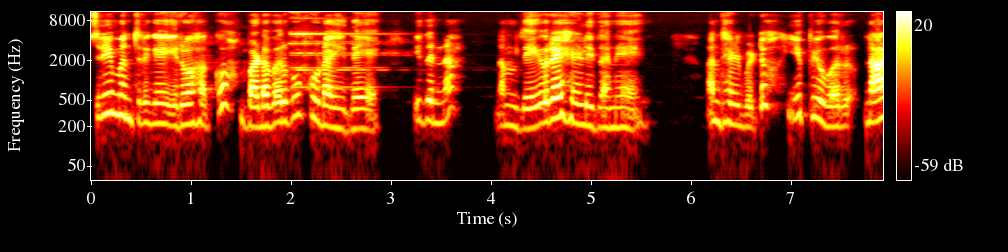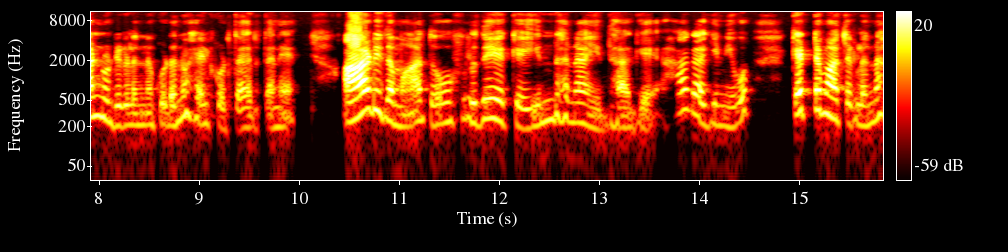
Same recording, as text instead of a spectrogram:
ಶ್ರೀಮಂತರಿಗೆ ಇರೋ ಹಕ್ಕು ಬಡವರಿಗೂ ಕೂಡ ಇದೆ. ಇದನ್ನ ನಮ್ಮ ದೇವರೇ ಹೇಳಿದ್ದಾನೆ ಅಂತ ಹೇಳಿಬಿಟ್ಟು ಈ ಪ್ಯೂವರ್ ನಾಣ್ಣುಡಿಗಳನ್ನು ಕೂಡ ಹೇಳ್ಕೊಡ್ತಾ ಇರ್ತಾನೆ. ಆಡಿದ ಮಾತು ಹೃದಯಕ್ಕೆ ಇಂಧನ ಇದ್ದ ಹಾಗೆ. ಹಾಗಾಗಿ ನೀವು ಕೆಟ್ಟ ಮಾತುಗಳನ್ನು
